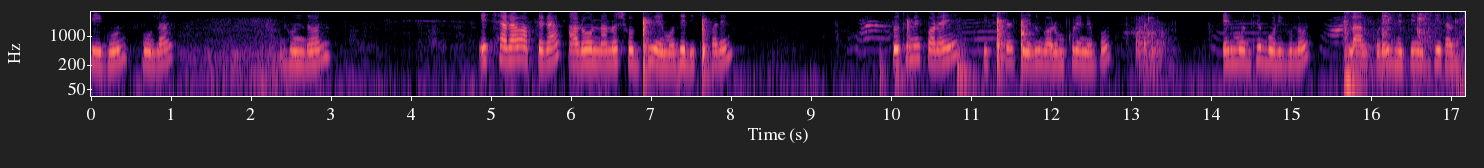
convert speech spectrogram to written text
বেগুন, মূলা, ধুন্দল এছাড়াও আপনারা আরও অন্যান্য সবজিও এর মধ্যে দিতে পারেন। প্রথমে কড়াইয়ে কিছুটা তেল গরম করে নেব। এর মধ্যে বড়িগুলো লাল করে ভেজে উঠিয়ে রাখব।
